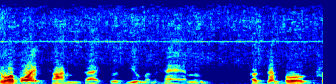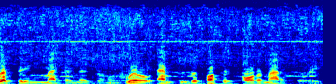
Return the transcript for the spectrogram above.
To avoid contact with human hands, a simple tripping mechanism will empty the bucket automatically.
